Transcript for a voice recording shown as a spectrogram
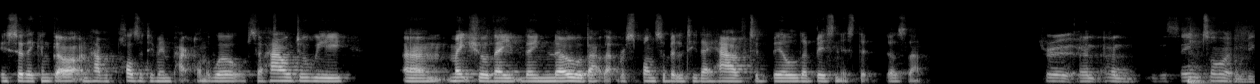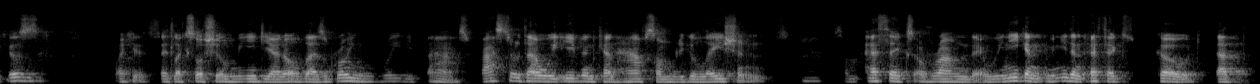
is so they can go out and have a positive impact on the world so how do we um, make sure they they know about that responsibility they have to build a business that does that True, and and at the same time, because like you said, like social media and all that is growing really fast, faster than we even can have some regulations, mm. some ethics around it. We need an we need an ethics code that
